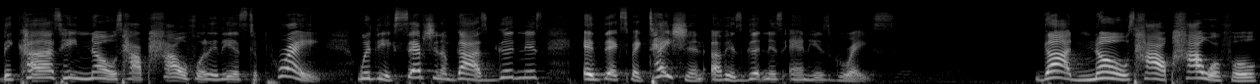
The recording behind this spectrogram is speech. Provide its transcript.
because he knows how powerful it is to pray with the exception of God's goodness the expectation of his goodness and his grace. God knows how powerful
